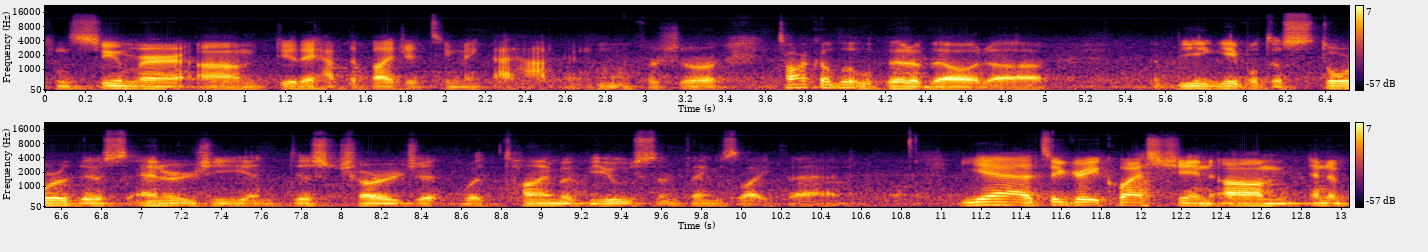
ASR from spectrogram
consumer um, do they have the budget to make that happen? Mm, for sure. Talk a little bit about. Uh, being able to store this energy and discharge it with time of use and things like that? Yeah, it's a great question. Um, and a,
